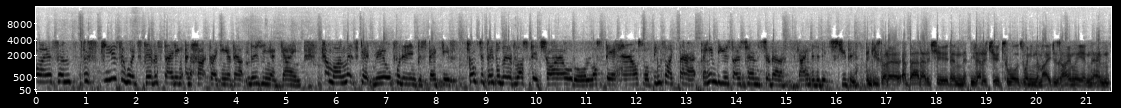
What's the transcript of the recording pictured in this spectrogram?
tiresome. Just to use the words devastating and heartbreaking about losing a game. Come on, let's get real, put it in perspective. Talk to people that have lost their child or lost their house or things like that. For him to use those terms to about a game is a bit stupid. I think he's got a, a bad attitude, and his attitude towards winning the majors only and, and,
